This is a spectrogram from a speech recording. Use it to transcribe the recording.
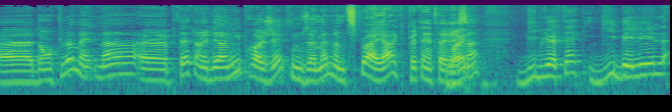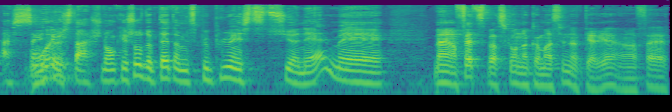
Euh, donc là, maintenant, euh, peut-être un dernier projet qui nous amène un petit peu ailleurs, qui peut être intéressant. Bibliothèque Guy Bellil à Saint-Eustache. Donc, quelque chose de peut-être un petit peu plus institutionnel, mais... Bien, en fait, c'est parce qu'on a commencé notre carrière à en faire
